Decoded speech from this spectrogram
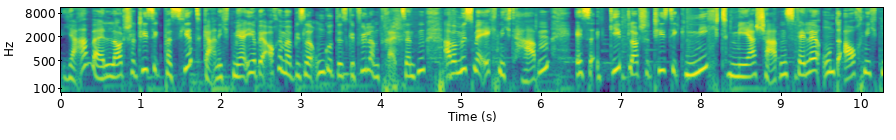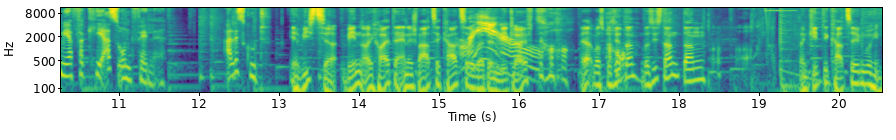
Ja, weil laut Statistik passiert gar nicht mehr. Ich habe ja auch immer ein bisschen ein ungutes Gefühl am 13. Aber müssen wir echt nicht haben. Es gibt laut Statistik nicht mehr Schadensfälle und auch nicht mehr Verkehrsunfälle. Alles gut. Ihr wisst ja, wenn euch heute eine schwarze Katze über den Weg läuft, ja, was passiert dann? Was ist dann? Dann, dann geht die Katze irgendwo hin.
